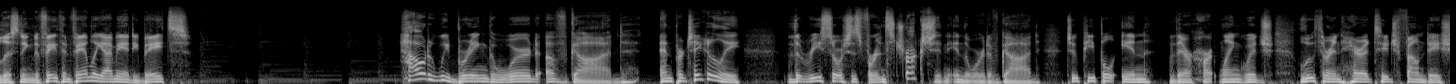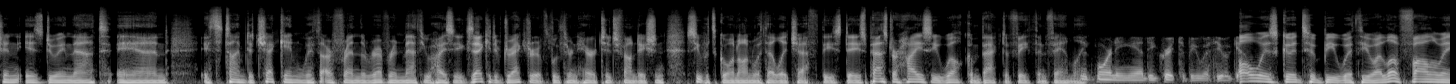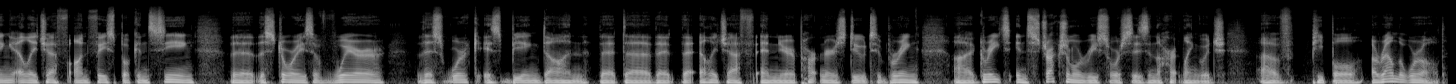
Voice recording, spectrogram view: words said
You're listening to Faith and Family. I'm Andy Bates. How do we bring the Word of God, and particularly the resources for instruction in the Word of God, to people in their heart language? Lutheran Heritage Foundation is doing that, and it's time to check in with our friend, the Reverend Matthew Heise, Executive Director of Lutheran Heritage Foundation, see what's going on with LHF these days. Pastor Heise, welcome back to Faith and Family. Good morning, Andy. Great to be with you again. Always good to be with you. I love following LHF on Facebook and seeing the, the stories of where this work is being done that uh, that the LHF and your partners do to bring uh, great instructional resources in the heart language of people around the world.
